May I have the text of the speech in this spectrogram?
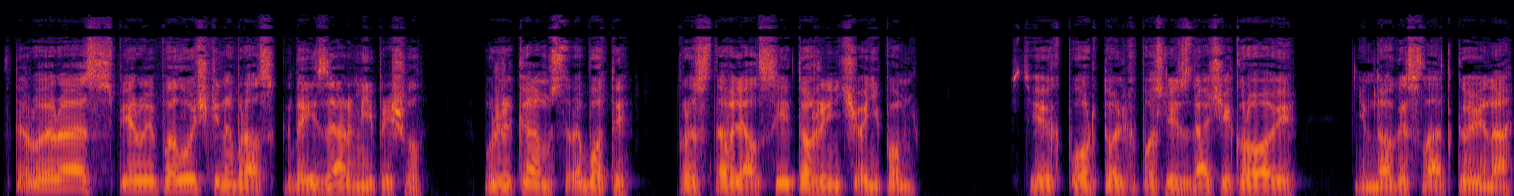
Второй раз с первой получки набрался, когда из армии пришел. Мужикам с работы проставлялся и тоже ничего не помню. Тех пор только после сдачи крови немного сладкого вина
